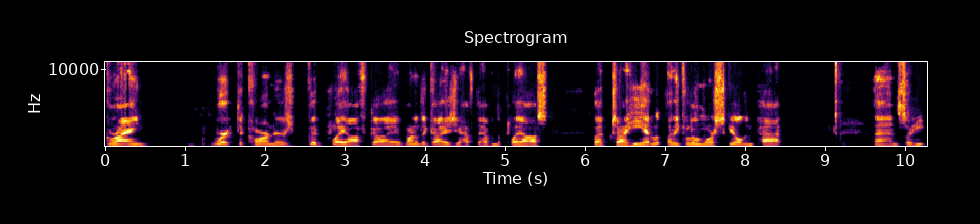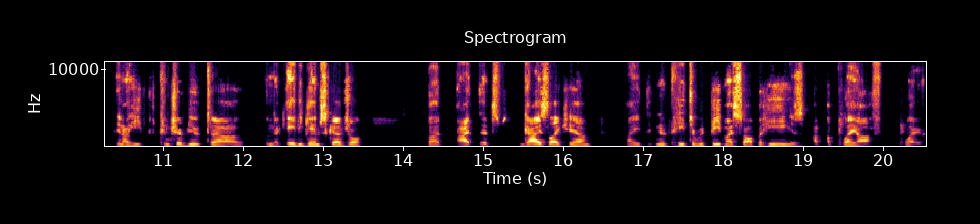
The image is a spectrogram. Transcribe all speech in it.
grind, worked the corners, good playoff guy. One of the guys you have to have in the playoffs, but uh, he had, I think, a little more skill than Pat, and so he, you know, he contribute uh, in the 80 game schedule. But I, it's guys like him. I you know, hate to repeat myself, but he is a, a playoff player.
